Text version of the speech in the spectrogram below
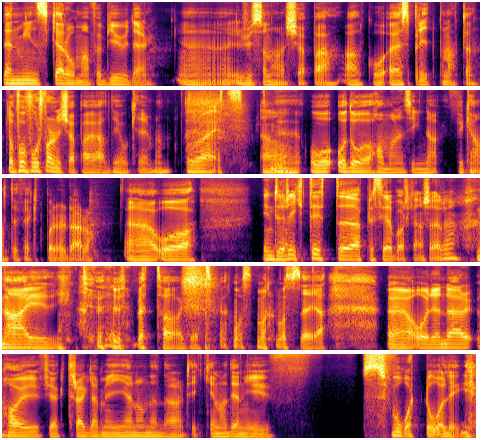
den minskar om man förbjuder eh, ryssarna att köpa alkohol, äh, sprit på natten. De får fortfarande köpa öl, det är okej, men right. Ja. Eh, och, och då har man en signifikant effekt på det där. Då. Eh, och Inte riktigt eh, applicerbart kanske, eller? nej, inte överhuvudtaget, måste man nog säga. Eh, och den där har jag ju försökt traggla mig igenom, den där artikeln, och den är ju svårt dålig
